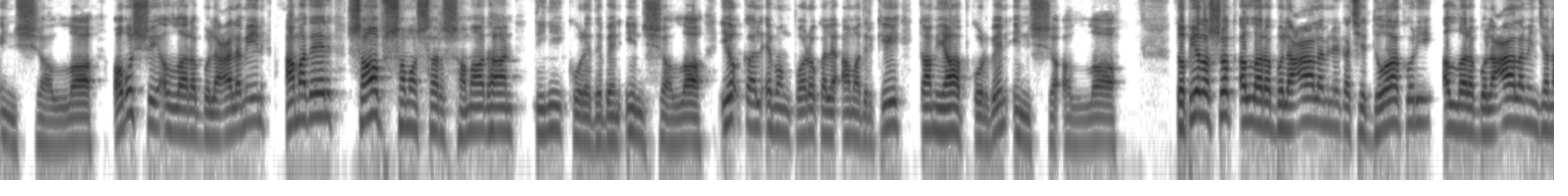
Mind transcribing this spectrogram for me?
ইনশাল্লাহ অবশ্যই আল্লাহ রাবুল আলমিন আমাদের সব সমস্যার সমাধান তিনি করে দেবেন ইনশাল্লাহ ইহকাল এবং পরকালে আমাদেরকে কামিয়াব করবেন ইনশাআল্লাহ। তো প্রিয় দর্শক, আল্লাহ রাবুল আলমিনের কাছে দোয়া করি, আল্লাহ রাবুল আলমিন যেন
